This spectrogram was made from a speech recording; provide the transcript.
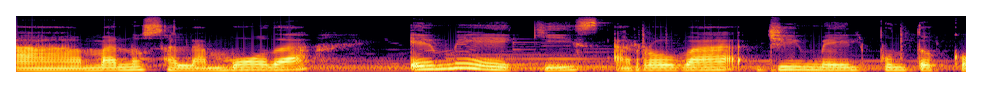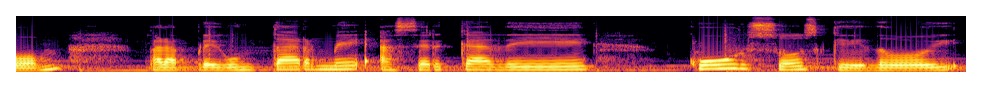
a manos a la moda mx@gmail.com para preguntarme acerca de cursos que doy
